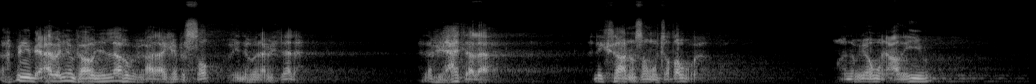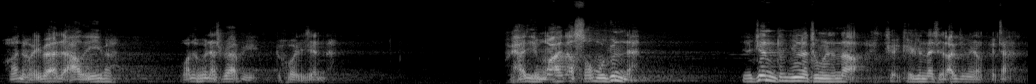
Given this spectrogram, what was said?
أخبرني بعمل ينفعني الله به عليك بالصوم فإنه لا مثل له. هذا في حث على الإكثار من صوم التطوع. وأنه يوم عظيم وأنه عبادة عظيمة وأنه من أسباب دخول الجنة. في حديث معاذ الصوم جنة. جنة جنة من النار كجنة العبد من القتال.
